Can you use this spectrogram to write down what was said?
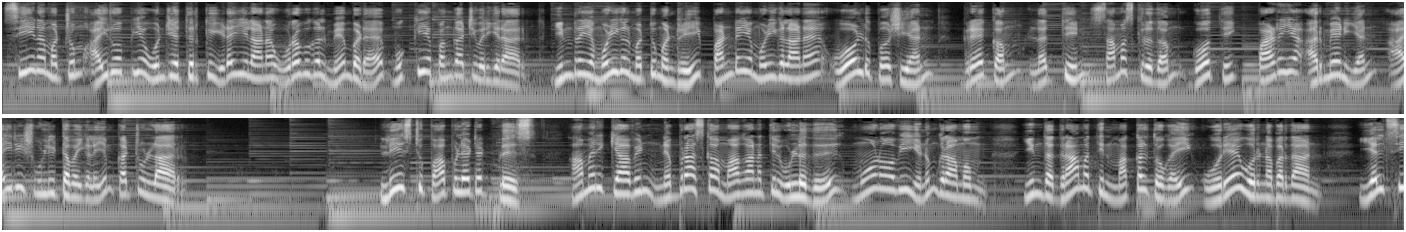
சீன மற்றும் ஐரோப்பிய ஒன்றியத்திற்கு இடையிலான உறவுகள் மேம்பட முக்கிய பங்காற்றி வருகிறார். இன்றைய மொழிகள் மட்டுமன்றி பண்டைய மொழிகளான ஓல்டு பெர்ஷியன் கிரேக்கம் லத்தீன் சமஸ்கிருதம் கோத்திக் பழைய அர்மேனியன் ஐரிஷ் உள்ளிட்டவைகளையும் கற்றுள்ளார். லீஸ்ட் பாப்புலேட்டட் பிளேஸ் அமெரிக்காவின் நெப்ராஸ்கா மாகாணத்தில் உள்ளது மோனோவி எனும் கிராமம். இந்த கிராமத்தின் மக்கள் தொகை ஒரே ஒரு நபர்தான். எல்சி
